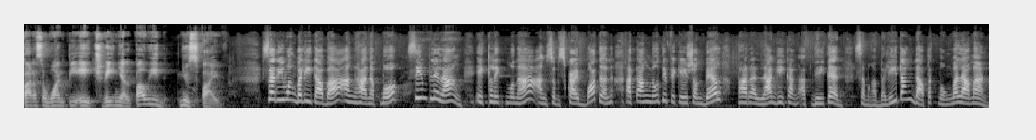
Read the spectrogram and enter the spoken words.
Para sa 1PH, Rainiel Pawid, News 5. Sariwang balita ba ang hanap mo? Simple lang. I-click mo na ang subscribe button at ang notification bell para lagi kang updated sa mga balitang dapat mong malaman.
